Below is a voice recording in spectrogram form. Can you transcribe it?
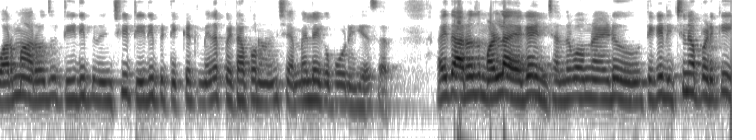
వర్మ ఆ రోజు టీడీపీ నుంచి టీడీపీ టికెట్ మీద పిఠాపురం నుంచి ఎమ్మెల్యేగా పోటీ చేశారు. అయితే ఆ రోజు మళ్ళీ అగైన్ చంద్రబాబు నాయుడు టికెట్ ఇచ్చినప్పటికీ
